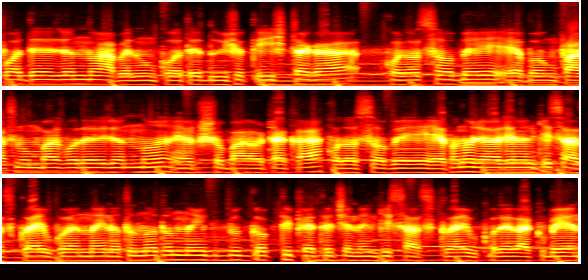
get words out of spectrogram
পদের জন্য আবেদন করতে দুইশো তেইশ টাকা খরচ হবে এবং পাঁচ নম্বর পদের জন্য একশো বারো টাকা খরচ হবে। এখনও যারা চ্যানেলটি সাবস্ক্রাইব করেন নাই, নতুন নতুন বিজ্ঞপ্তি পেতে চ্যানেলটি সাবস্ক্রাইব করে রাখবেন।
